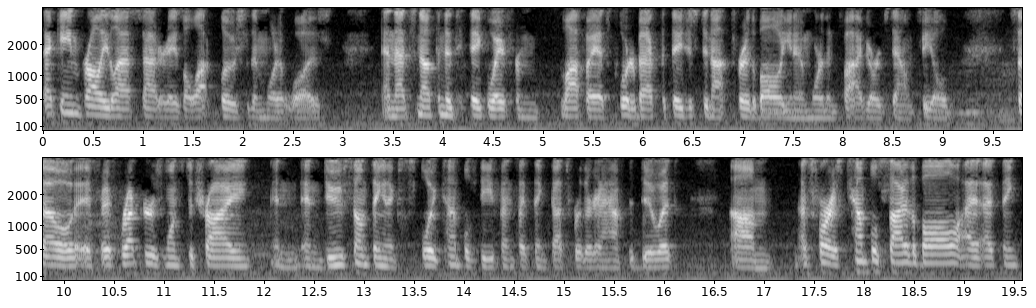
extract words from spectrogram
that game probably last Saturday is a lot closer than what it was. And that's nothing to take away from Lafayette's quarterback, but they just did not throw the ball, you know, more than five yards downfield. So if, if Rutgers wants to try and, and do something and exploit Temple's defense, I think that's where they're going to have to do it. Um, as far as Temple's side of the ball, I, I think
